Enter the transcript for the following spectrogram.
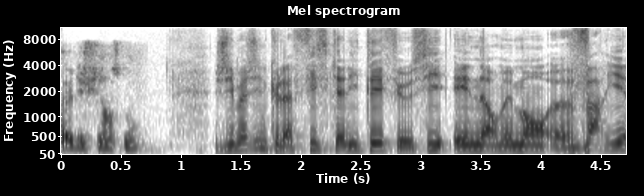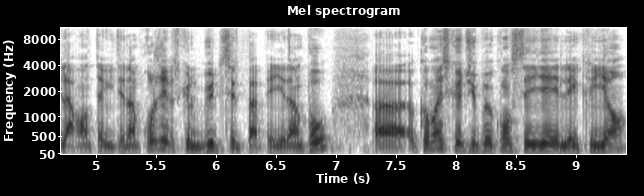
euh, du financement. J'imagine que la fiscalité fait aussi énormément varier la rentabilité d'un projet, parce que le but, c'est de ne pas payer d'impôts. comment est-ce que tu peux conseiller les clients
